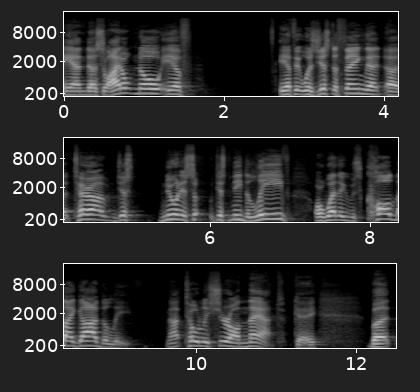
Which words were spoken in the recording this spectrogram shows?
and uh, so I don't know if if it was just a thing that uh, Terah just knew his just need to leave, or whether he was called by God to leave. Not totally sure on that. Okay, but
